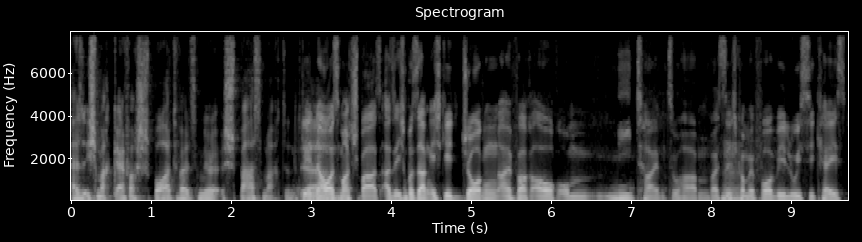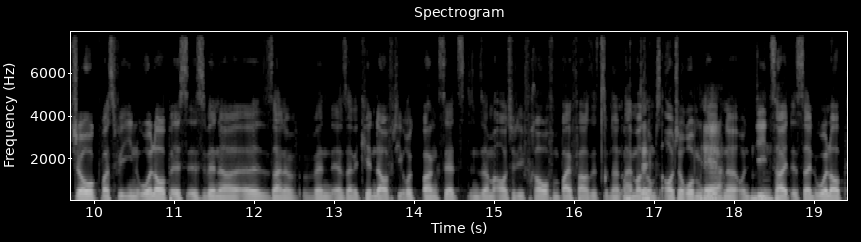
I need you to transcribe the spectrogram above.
Also, ich mache einfach Sport, weil es mir Spaß macht. Und, Genau, ähm, es macht Spaß. Also ich muss sagen, ich gehe joggen einfach auch, um Me-Time zu haben. Weißt du, ich komme mir vor wie Louis C.K.'s Joke, was für ihn Urlaub ist, ist, wenn er, äh, seine, wenn er seine Kinder auf die Rückbank setzt in seinem Auto, die Frau auf dem Beifahrersitz und dann einmal so ums Auto rumgeht. Ja. Mhm. Ne? Und die Zeit ist sein Urlaub.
